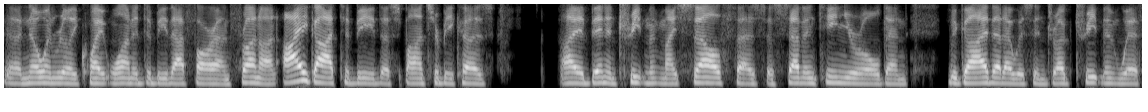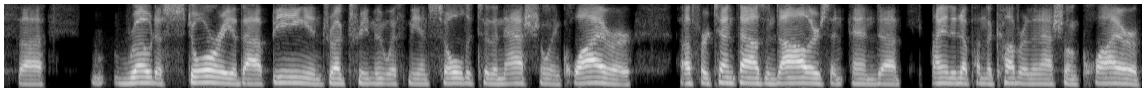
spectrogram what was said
uh, no one really quite wanted to be that far on front on. I got to be the sponsor because i had been in treatment myself as a 17 year old and the guy that i was in drug treatment with uh, wrote a story about being in drug treatment with me and sold it to the national enquirer uh, for $10000 and, and uh, i ended up on the cover of the national enquirer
